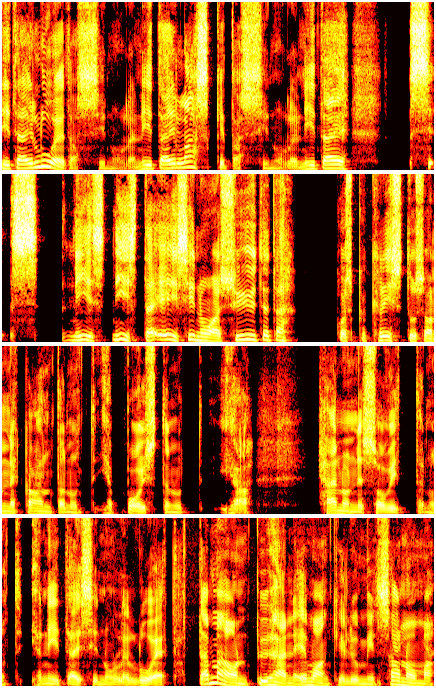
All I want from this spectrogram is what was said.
niitä ei lueta sinulle, niitä ei lasketa sinulle, niitä ei, se, niistä ei sinua syytetä, koska Kristus on ne kantanut ja poistanut ja hän on ne sovittanut ja niitä ei sinulle lueta. Tämä on pyhän evankeliumin sanoma,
